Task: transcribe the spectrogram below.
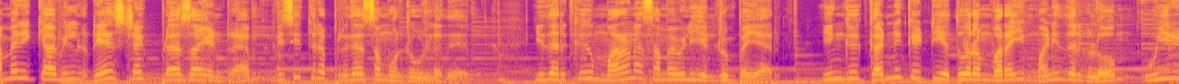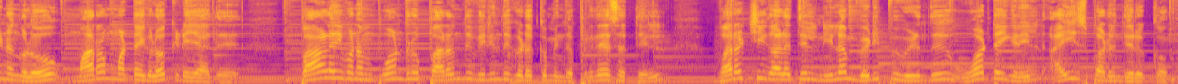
அமெரிக்காவில் ரேஸ்டெக் பிளாசா என்ற விசித்திர பிரதேசம் ஒன்று உள்ளது. இதற்கு மரண சமவெளி என்றும் பெயர். இங்கு கண்ணு கெட்டிய தூரம் வரை மனிதர்களோ உயிரினங்களோ மரம் மட்டைகளோ கிடையாது. பாலைவனம் போன்று பறந்து விரிந்து கிடக்கும் இந்த பிரதேசத்தில் வறட்சி காலத்தில் நிலம் வெடிப்பு விழுந்து ஓட்டைகளில் ஐஸ் படர்ந்திருக்கும்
